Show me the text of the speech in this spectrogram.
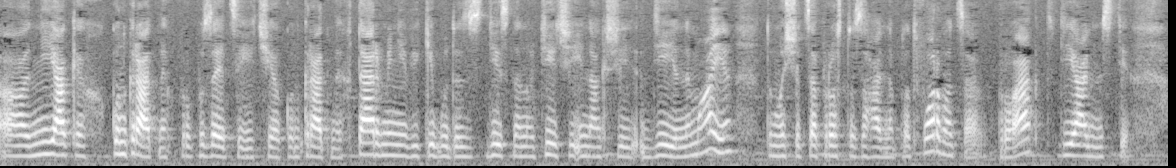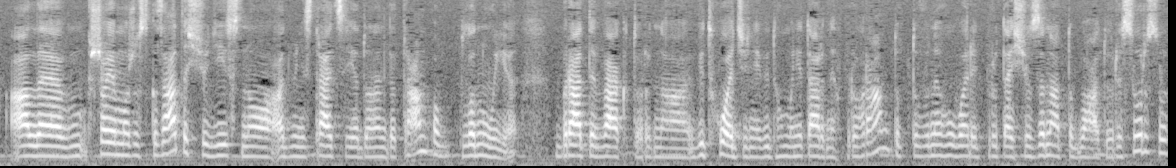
Е, Ніяких конкретних пропозицій чи конкретних термінів, які буде здійснено ті чи інакші дії, немає, тому що це просто загальна платформа, це проект діяльності. Але що я можу сказати, що дійсно адміністрація Дональда Трампа планує брати вектор на відходження від гуманітарних програм, тобто вони говорять про те, що занадто багато ресурсу,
